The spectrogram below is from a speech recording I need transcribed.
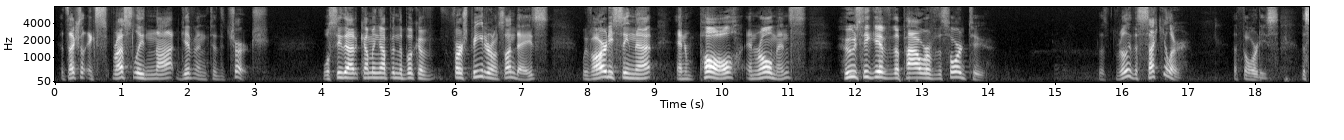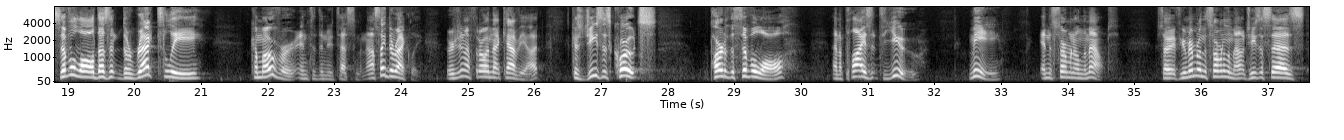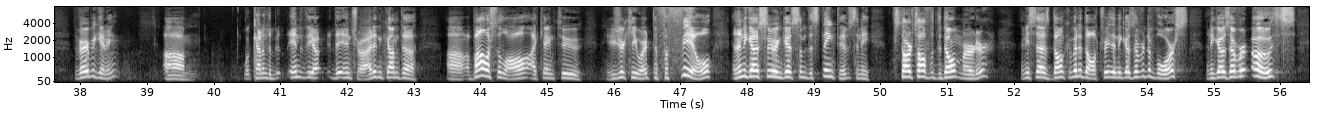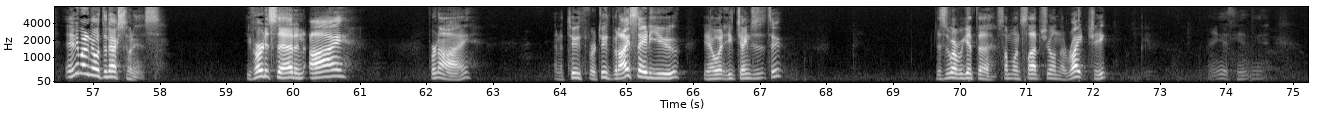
It's actually expressly not given to the church. We'll see that coming up in the book of First Peter on Sundays. We've already seen that in Paul and Romans. Who's he give the power of the sword to? Really, the secular authorities. The civil law doesn't directly come over into the New Testament. Now, I'll say directly. The reason I throw in that caveat because Jesus quotes part of the civil law and applies it to you, me, in the Sermon on the Mount. So, if you remember in the Sermon on the Mount, Jesus says, the very beginning, um, what kind of the end of the, the intro, I didn't come to uh, abolish the law, I came to, use your keyword, to fulfill and then he goes through and gives some distinctives, and he starts off with the don't murder, and he says don't commit adultery. Then he goes over divorce, and he goes over oaths, And Anybody know what the next one is? You've heard it said, an eye for an eye and a tooth for a tooth. But I say to you, you know what he changes it to? This is where we get the someone slaps you on the right cheek.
